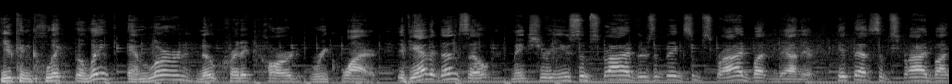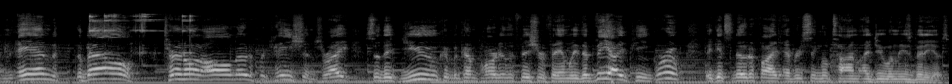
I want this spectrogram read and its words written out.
you can click the link and learn. No credit card required. If you haven't done so make sure you subscribe. There's a big subscribe button down there. Hit that subscribe button and the bell. Turn on all notifications right? So that you can become part of the Fisher family the VIP group that gets notified every single time I do one of these videos.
